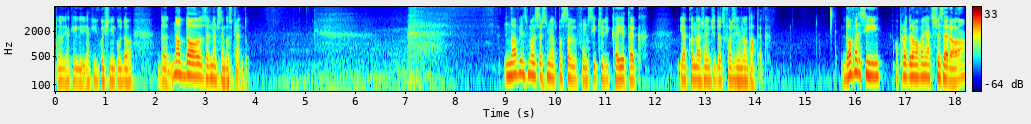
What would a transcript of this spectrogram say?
do jakich, jakichś głośników, do, do, no, do zewnętrznego sprzętu. No więc może zacznijmy od podstawowych funkcji, czyli kajetek jako narzędzie do tworzenia notatek. Do wersji oprogramowania 3.0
